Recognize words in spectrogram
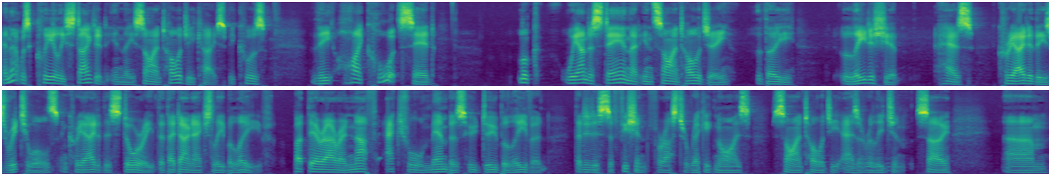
And that was clearly stated in the Scientology case because the High Court said, look, we understand that in Scientology, the leadership has created these rituals and created this story that they don't actually believe. But there are enough actual members who do believe it that it is sufficient for us to recognize Scientology as a religion. So, um,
